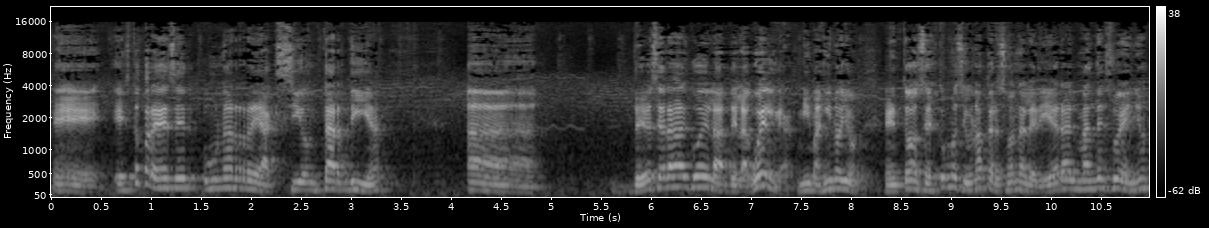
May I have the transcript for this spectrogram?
eh, esto parece ser una reacción tardía a debe ser algo de la, de la huelga, me imagino yo. Entonces es como si una persona le diera el mal del sueño,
